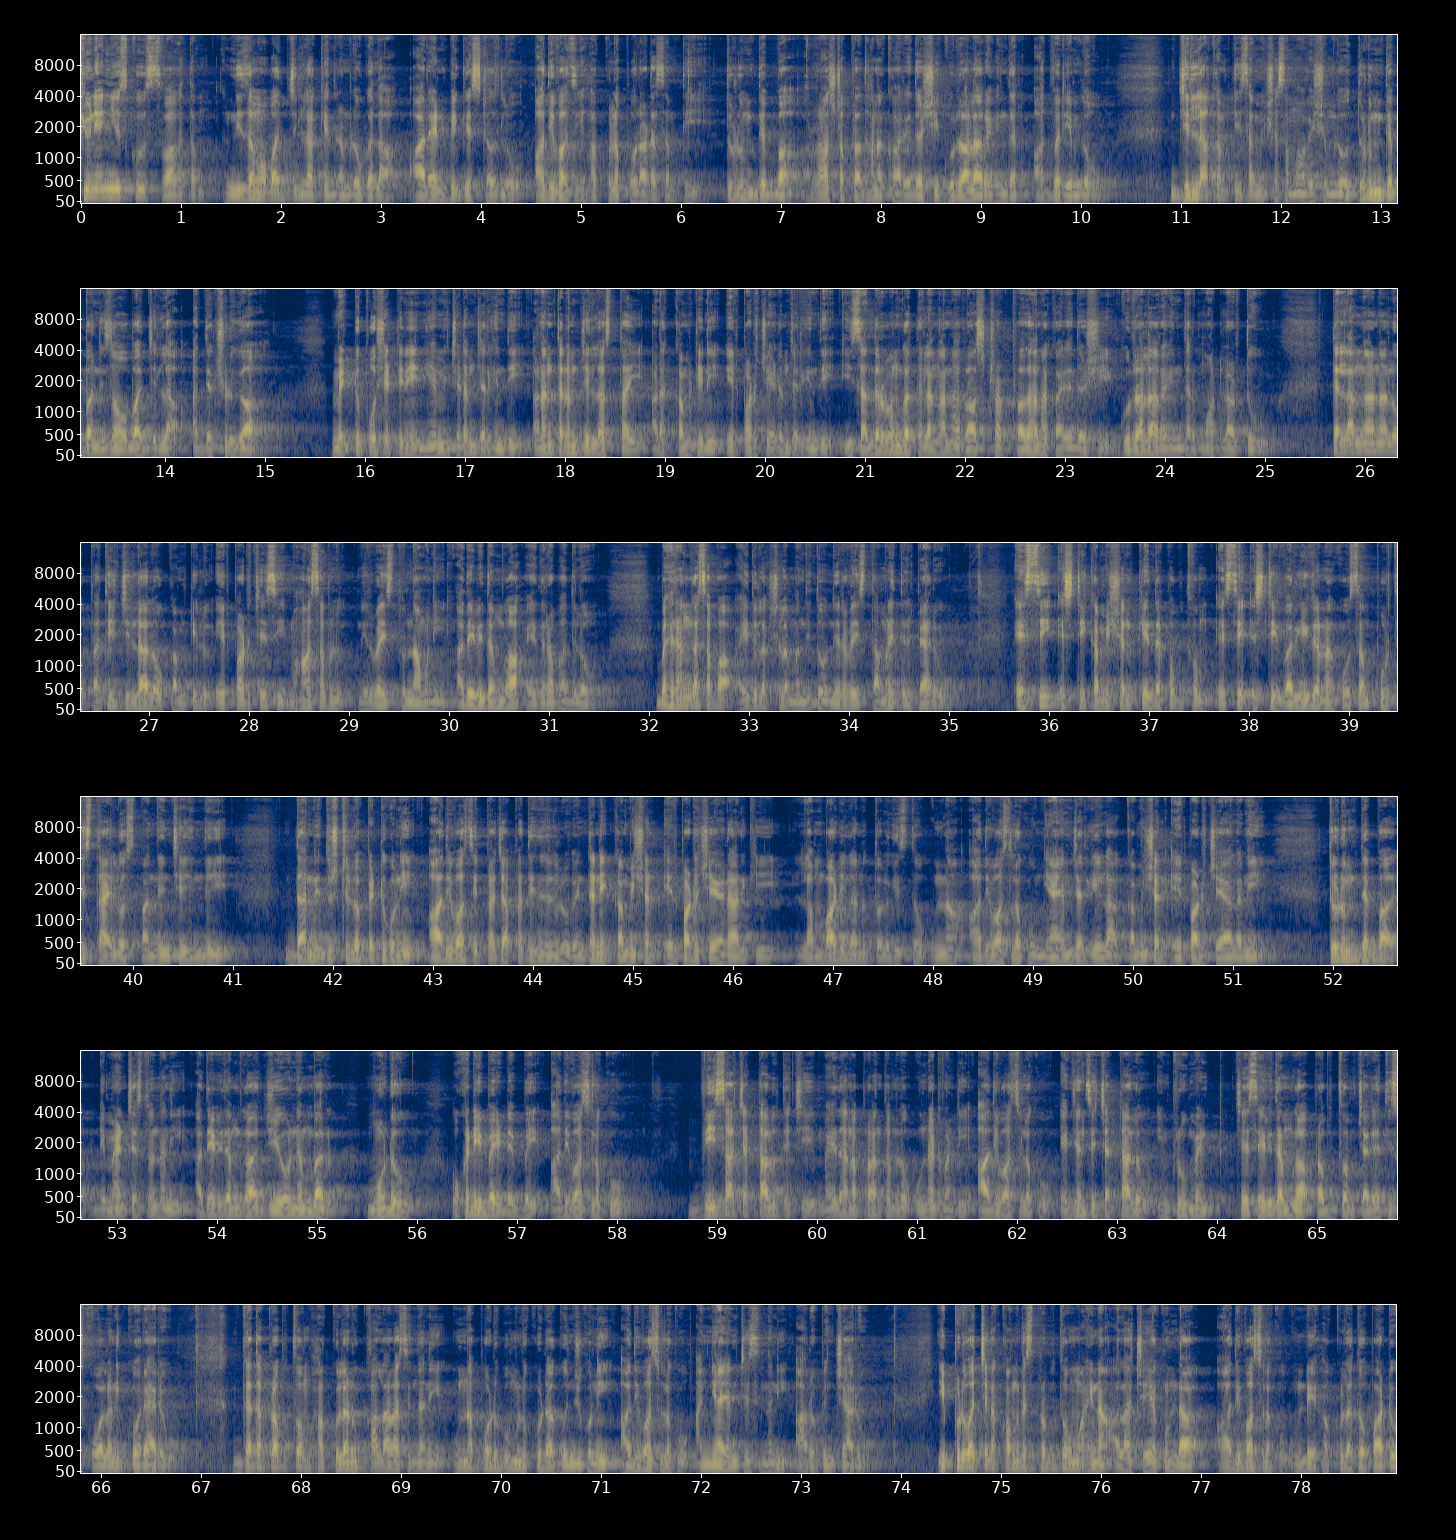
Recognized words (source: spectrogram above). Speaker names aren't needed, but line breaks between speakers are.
క్యూనియన్ న్యూస్కు స్వాగతం. నిజామాబాద్ జిల్లా కేంద్రంలో గల ఆర్ఎండ్బి గెస్ట్ హౌస్లో ఆదివాసీ హక్కుల పోరాట సమితి తుడుం దెబ్బ రాష్ట్ర ప్రధాన కార్యదర్శి గుర్రాల రవీందర్ ఆధ్వర్యంలో జిల్లా కమిటీ సమీక్ష సమావేశంలో తుడుం దెబ్బ నిజామాబాద్ జిల్లా అధ్యక్షుడిగా మెట్టు పోషెట్టిని నియమించడం జరిగింది. అనంతరం జిల్లా స్థాయి అడక్ కమిటీని ఏర్పాటు చేయడం జరిగింది. ఈ సందర్భంగా తెలంగాణ రాష్ట్ర ప్రధాన కార్యదర్శి గుర్రాల రవీందర్ మాట్లాడుతూ తెలంగాణలో ప్రతి జిల్లాలో కమిటీలు ఏర్పాటు చేసి మహాసభలు నిర్వహిస్తున్నామని అదేవిధంగా హైదరాబాద్లో బహిరంగ సభ ఐదు లక్షల మందితో నిర్వహిస్తామని తెలిపారు. ఎస్సీ ఎస్టీ కమిషన్ కేంద్ర ప్రభుత్వం ఎస్సీ ఎస్టీ వర్గీకరణ కోసం పూర్తి స్థాయిలో స్పందించింది. దాన్ని దృష్టిలో పెట్టుకుని ఆదివాసీ ప్రజాప్రతినిధులు వెంటనే కమిషన్ ఏర్పాటు చేయడానికి లంబాడీలను తొలగిస్తూ ఉన్న ఆదివాసులకు న్యాయం జరిగేలా కమిషన్ ఏర్పాటు చేయాలని తుడుం దెబ్బ డిమాండ్ చేస్తుందని అదేవిధంగా జియో నెంబర్ మూడు ఒకటి బై డెబ్బై ఆదివాసులకు వీసా చట్టాలు తెచ్చి మైదాన ప్రాంతంలో ఉన్నటువంటి ఆదివాసులకు ఏజెన్సీ చట్టాలు ఇంప్రూవ్మెంట్ చేసే విధంగా ప్రభుత్వం చర్య తీసుకోవాలని కోరారు. గత ప్రభుత్వం హక్కులను కాలరాసిందని ఉన్న పోడు భూములు కూడా గుంజుకొని ఆదివాసులకు అన్యాయం చేసిందని ఆరోపించారు. ఇప్పుడు వచ్చిన కాంగ్రెస్ ప్రభుత్వం అయినా అలా చేయకుండా ఆదివాసులకు ఉండే హక్కులతో పాటు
